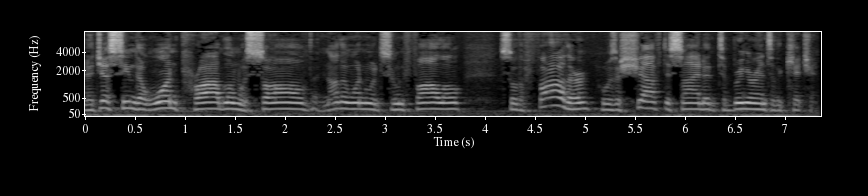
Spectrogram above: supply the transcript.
And it just seemed that one problem was solved, another one would soon follow. So the father, who was a chef, decided to bring her into the kitchen.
